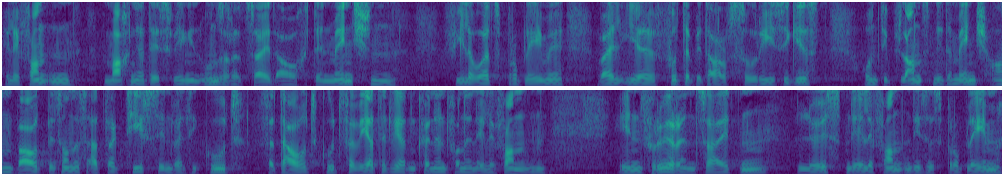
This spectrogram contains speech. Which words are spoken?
Elefanten machen ja deswegen in unserer Zeit auch den Menschen vielerorts Probleme, weil ihr Futterbedarf so riesig ist und die Pflanzen, die der Mensch anbaut, besonders attraktiv sind, weil sie gut verdaut, gut verwertet werden können von den Elefanten. In früheren Zeiten lösten die Elefanten dieses Problem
